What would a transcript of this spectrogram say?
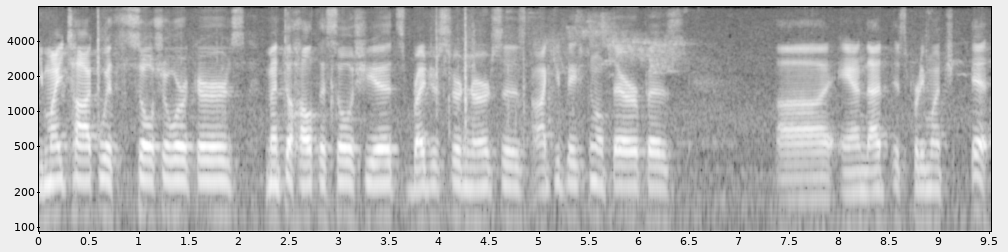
You might talk with social workers, mental health associates, registered nurses, occupational therapists, uh, and that is pretty much it.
